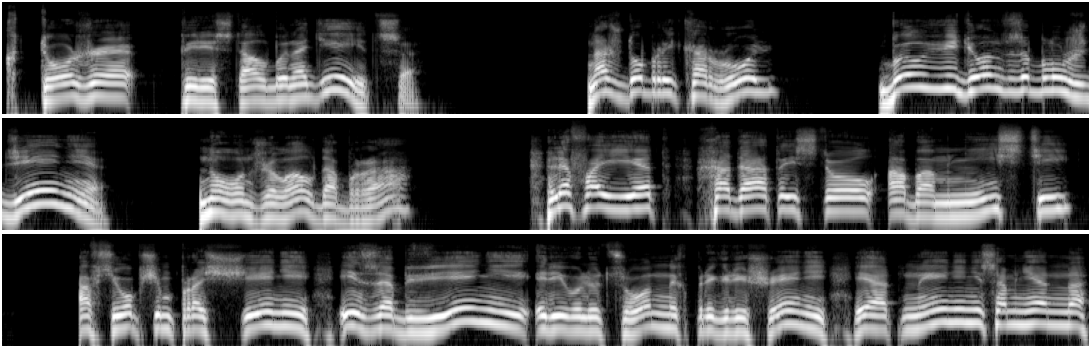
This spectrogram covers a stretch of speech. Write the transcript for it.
кто же перестал бы надеяться? Наш добрый король был введен в заблуждение, но он желал добра. Лафайет ходатайствовал об амнистии, о всеобщем прощении и забвении революционных прегрешений, и отныне, несомненно,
